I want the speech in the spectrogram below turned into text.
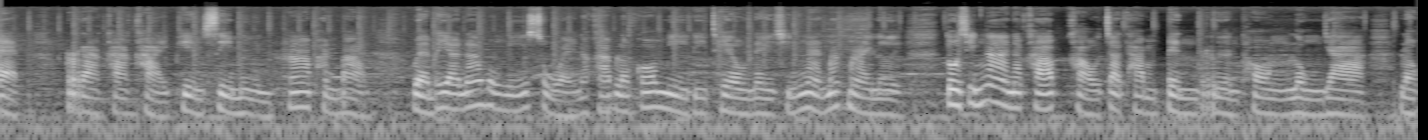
58 ราคาขายเพียง 45,000 บาท แหวนพญานาควงนี้สวยนะครับ แล้วก็มีดีเทลในชิ้นงานมากมายเลย ตัวชิ้นงานนะครับ เขาจะทำเป็นเรือนทองลงยา แล้ว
